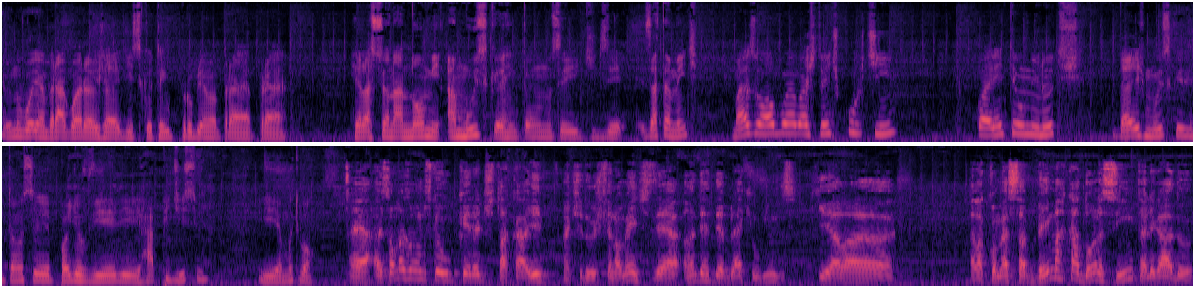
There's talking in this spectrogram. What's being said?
Eu não vou lembrar agora, eu já disse que eu tenho problema pra, pra relacionar nome à música, então não sei te dizer exatamente. Mas o álbum é bastante curtinho, 41 minutos, 10 músicas, então você pode ouvir ele rapidíssimo e é muito bom. É, é só mais uma música que eu queria destacar aí, antes dos finalmente, é Under the Black Wings, que ela. Ela começa bem marcadona assim, tá ligado?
